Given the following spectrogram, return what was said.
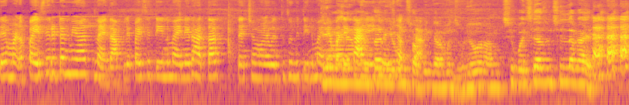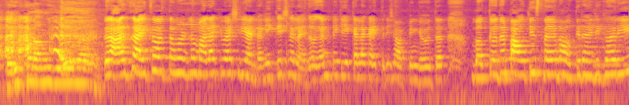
ते म्हण- पैसे रिटर्न मिळत नाहीत. आपले पैसे तीन महिने राहतात त्याच्यामुळे बोलते तुम्ही तीन तीन महिन्यामध्ये काही महिन्यानंतर घेऊ येऊन शकता. शॉपिंग करा. मग आमचे पैसे अजून शिल्लक आहेत. तरी पण आम्ही गेलो नाही. तर आज जायचं होतं म्हटलं मला किंवा श्रियांना. निकेशला नाही दोघांपैकी एकाला काहीतरी शॉपिंग घेऊ. तर बघतोय तर पावतीच नाही पावती राहिली घरी.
